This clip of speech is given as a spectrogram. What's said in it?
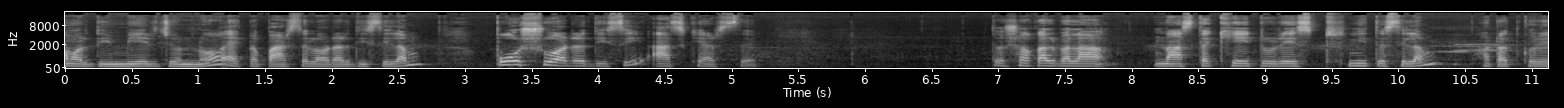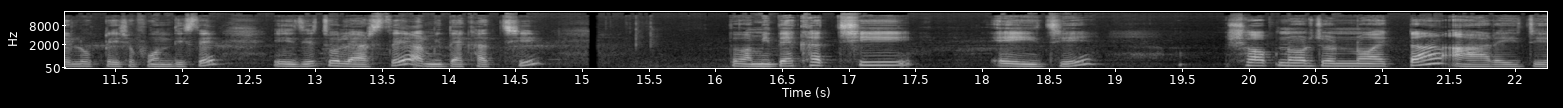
আমার দুই মেয়ের জন্য একটা পার্সেল অর্ডার দিছিলাম। পরশু অর্ডার দিছি, আজকে আসছে। তো সকালবেলা নাস্তা খেয়ে একটু রেস্ট নিতেছিলাম, হঠাৎ করে লোকটা এসে ফোন দিছে, এই যে চলে আসছে, আমি দেখাচ্ছি। তো আমি দেখাচ্ছি এই যে স্বপ্নর জন্য একটা, আর এই যে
